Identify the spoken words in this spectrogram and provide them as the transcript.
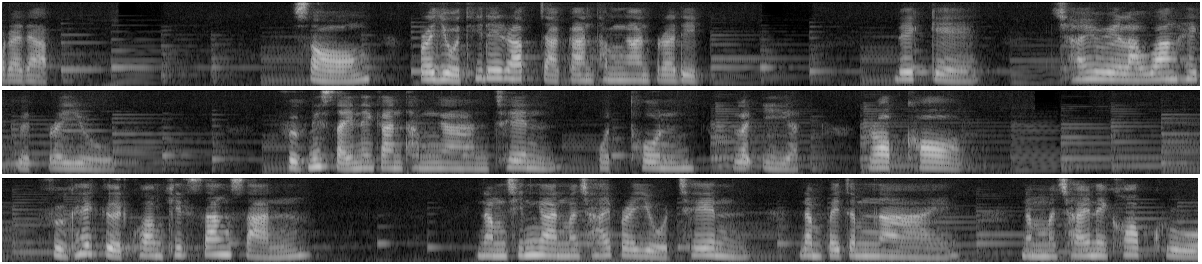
ประดับ 2. ประโยชน์ที่ได้รับจากการทำงานประดิษฐ์ ได้แก่ ใช้เวลาว่างให้เกิดประโยชน์ ฝึกนิสัยในการทำงาน เช่น อดทน ละเอียด รอบคอบ ฝึกให้เกิดความคิดสร้างสรรค์นำชิ้นงานมาใช้ประโยชน์ เช่นนำไปจำหน่ายนำมาใช้ในครอบครัว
